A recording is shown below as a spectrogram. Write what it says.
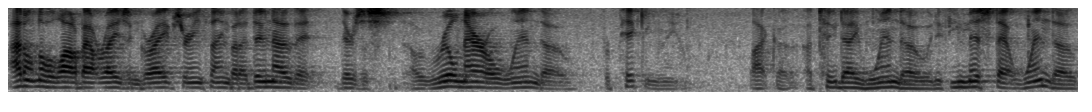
I don't know a lot about raising grapes or anything, but I do know that there's a, a real narrow window for picking them, like a, a two-day window. And if you miss that window,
